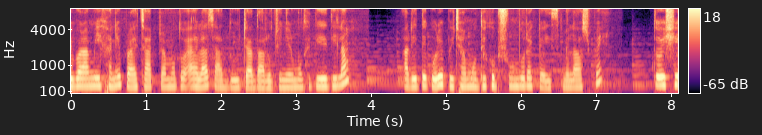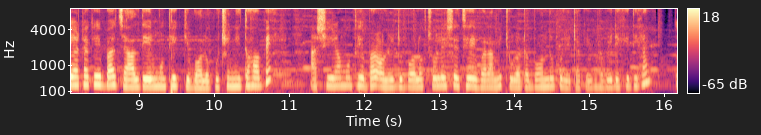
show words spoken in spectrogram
এবার আমি এখানে প্রায় চারটার মতো এলাচ আর দুইটা দারুচিনির মধ্যে দিয়ে দিলাম। আর এতে করে পিঠার মধ্যে খুব সুন্দর একটা স্মেল আসবে। তো এই শিরাটাকে এবার জাল দিয়ে এর মধ্যে একটি বলক উঠিয়ে নিতে হবে। আর শিরার মধ্যে এবার অলরেডি বলক চলে এসেছে, এবার আমি চুলাটা বন্ধ করে এটাকে এভাবে রেখে দিলাম। তো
